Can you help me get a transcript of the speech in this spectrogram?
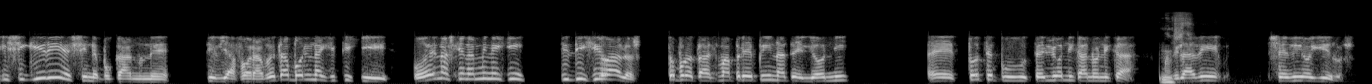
οι συγκυρίες είναι που κάνουν ε, τη διαφορά. Μετά μπορεί να έχει τύχει ο ένας και να μην έχει την τύχη ο άλλος. Το πρωτάθλημα πρέπει να τελειώνει ε, τότε που τελειώνει κανονικά. Μάλιστα. Δηλαδή σε δύο γύρους.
